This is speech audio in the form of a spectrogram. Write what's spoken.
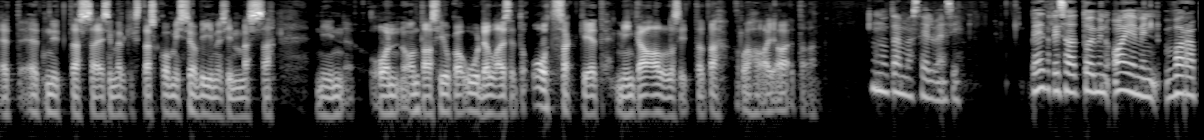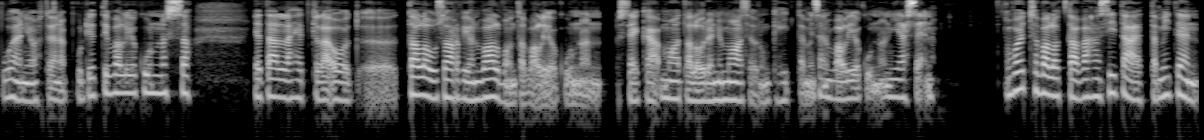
Et, et nyt tässä esimerkiksi tässä komission viimeisimmässä niin on, on taas hiukan uudenlaiset otsakkeet, minkä alla sitten tätä rahaa jaetaan. No tämä selvensi. Petri, sä oot toiminut aiemmin varapuheenjohtajana budjettivaliokunnassa – ja tällä hetkellä olet talousarvion valvontavaliokunnan sekä maatalouden ja maaseudun kehittämisen valiokunnan jäsen. Voitko valottaa vähän sitä, että miten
